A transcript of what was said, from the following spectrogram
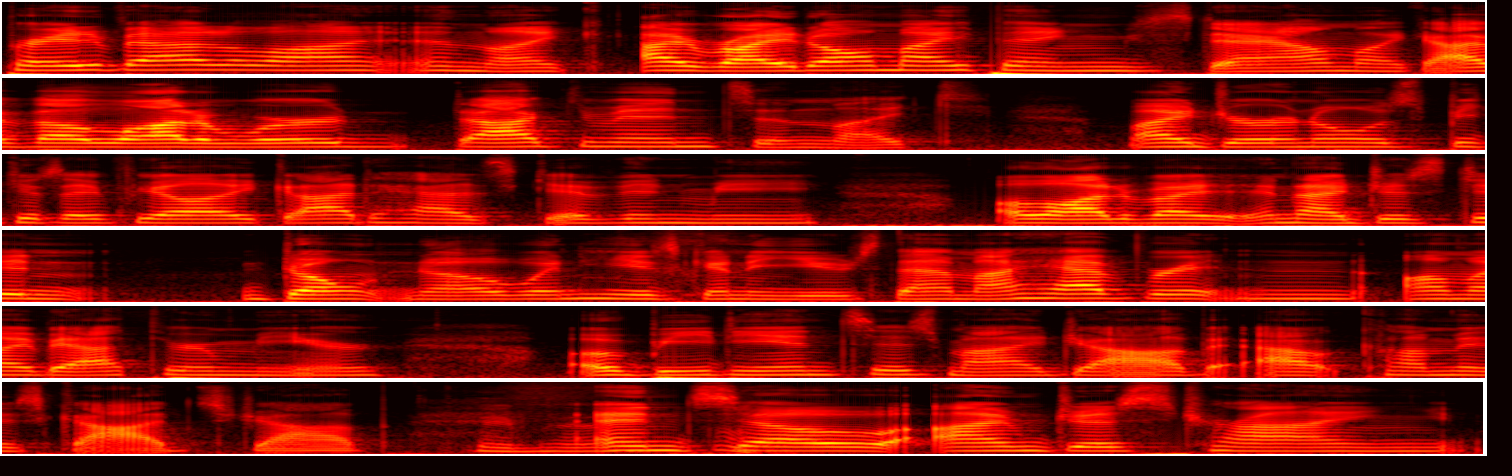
prayed about it a lot and like I write all my things down. Like I have a lot of Word documents and like my journals because I feel like God has given me a lot of it and I just didn't don't know when he is going to use them. I have written on my bathroom mirror obedience is my job, outcome is God's job. Amen. And so I'm just trying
